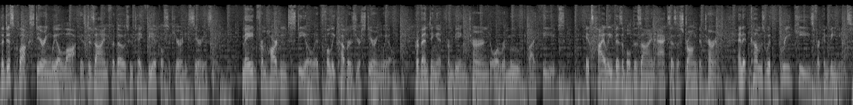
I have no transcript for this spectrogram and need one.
The Disklok steering wheel lock is designed for those who take vehicle security seriously. Made from hardened steel, it fully covers your steering wheel, preventing it from being turned or removed by thieves. Its highly visible design acts as a strong deterrent, and it comes with three keys for convenience.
